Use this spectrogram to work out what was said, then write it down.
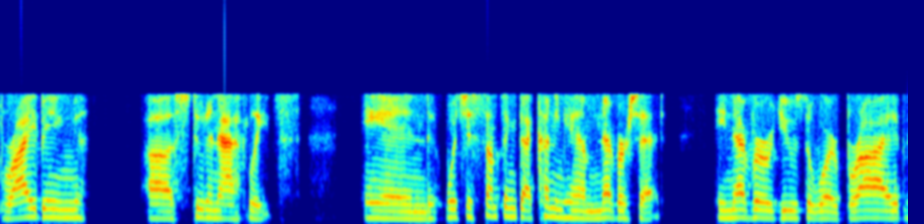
bribing uh, student athletes, and which is something that Cunningham never said. He never used the word bribe.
